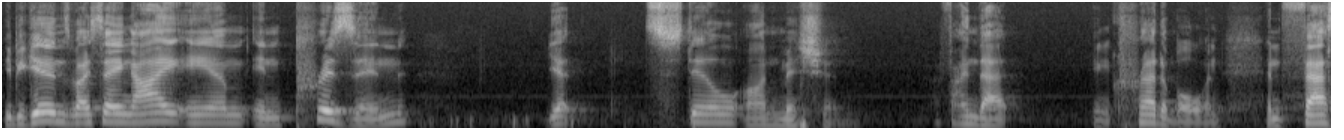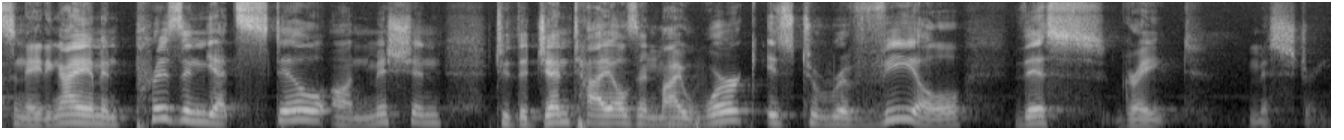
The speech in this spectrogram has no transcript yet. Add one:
He begins by saying, I am in prison, yet still on mission. I find that incredible and, and fascinating. I am in prison, yet still on mission to the Gentiles, and my work is to reveal this great mystery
